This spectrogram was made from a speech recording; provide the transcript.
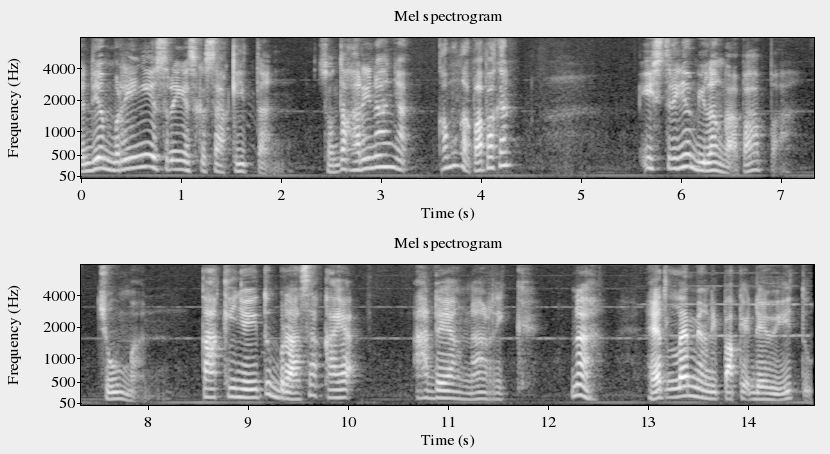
dan dia meringis-ringis kesakitan. Sontak Hari nanya, kamu gak apa-apa kan? Istrinya bilang gak apa-apa, cuman kakinya itu berasa kayak ada yang narik. Nah, headlamp yang dipakai Dewi itu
